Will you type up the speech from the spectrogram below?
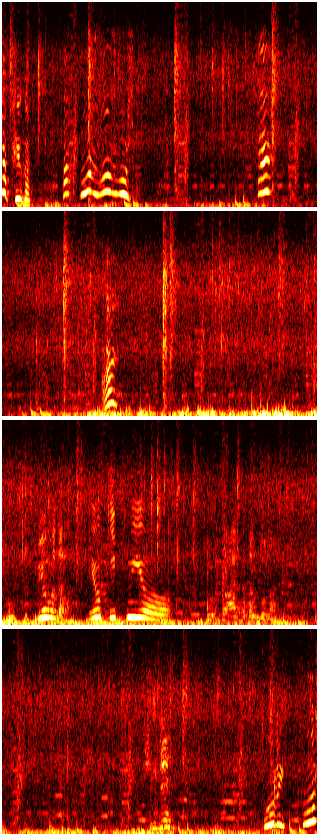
yapıyor. Ha, vur vur vur. Heh. Ay Gitmiyor mu daha? yok gitmiyor. Dur şu arkadan dolanıyor. Şimdi Vur vur.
